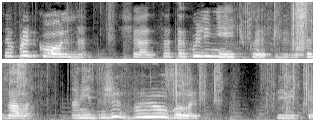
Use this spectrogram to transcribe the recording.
це прикольно. Щас, це таку лінійку я собі заказала. Мені дуже сподобалось. Дивіться.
